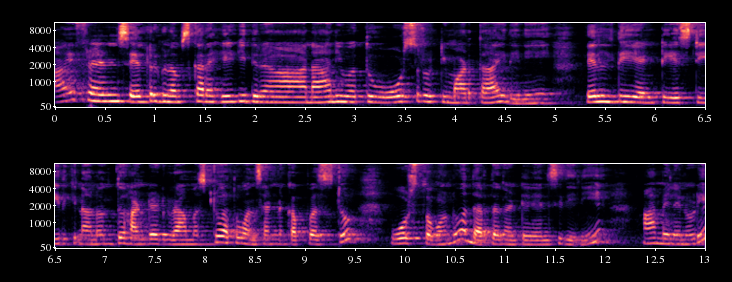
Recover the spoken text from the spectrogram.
ಹಾಯ್ ಫ್ರೆಂಡ್ಸ್ ಎಲ್ರಿಗೂ ನಮಸ್ಕಾರ. ಹೇಗಿದ್ದೀರಾ? ನಾನಿವತ್ತು ಓಟ್ಸ್ ರೊಟ್ಟಿ ಮಾಡ್ತಾ ಇದ್ದೀನಿ. ಹೆಲ್ದಿ ಆ್ಯಂಡ್ ಟೇಸ್ಟಿ ಇದಕ್ಕೆ ನಾನೊಂದು ಹಂಡ್ರೆಡ್ ಗ್ರಾಮಷ್ಟು ಅಥವಾ ಒಂದು ಸಣ್ಣ ಕಪ್ಪಷ್ಟು ಓಟ್ಸ್ ತೊಗೊಂಡು ಒಂದು ಅರ್ಧ ಗಂಟೆ ನೆನೆಸಿದ್ದೀನಿ. ಆಮೇಲೆ ನೋಡಿ,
